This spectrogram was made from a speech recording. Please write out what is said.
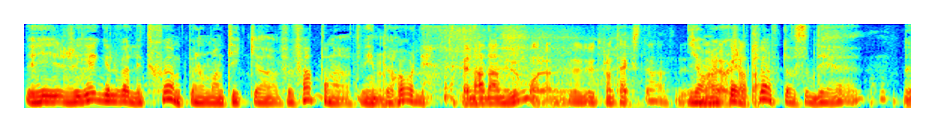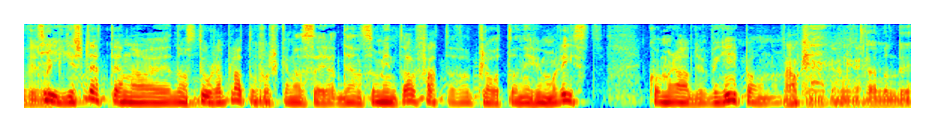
Det är i regel väldigt skönt med de antika författarna att vi inte Mm. har det. Men hade han humor utifrån texterna? Ja, men självklart. Alltså det, Det Tigerstedt, en av de stora Platonforskarna, säger att den som inte har fattat att Platon är humorist kommer aldrig att begripa honom. Okej, okej. mm, det,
